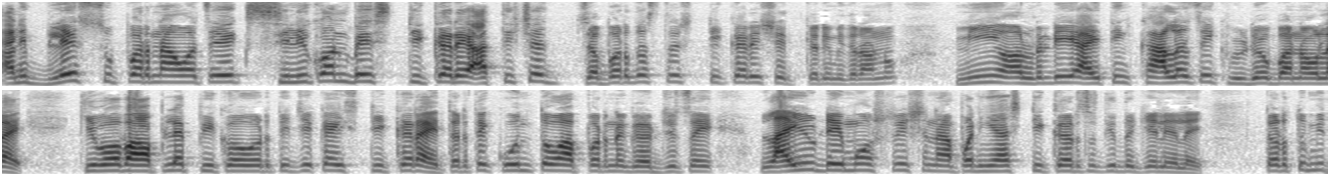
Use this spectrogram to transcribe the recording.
आणि ब्लेस सुपर नावाचं एक सिलिकॉन बेस स्टिकर आहे अतिशय जबरदस्त स्टिकर आहे शेतकरी मित्रांनो. मी ऑलरेडी आय थिंक कालच एक व्हिडिओ बनवला आहे की बाबा आपल्या पिकावरती जे काही स्टिकर आहे तर ते कोणतं वापरणं गरजेचं आहे? लाईव्ह डेमॉन्स्ट्रेशन आपण या स्टिकरचं तिथं केलेलं आहे. तर तुम्ही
